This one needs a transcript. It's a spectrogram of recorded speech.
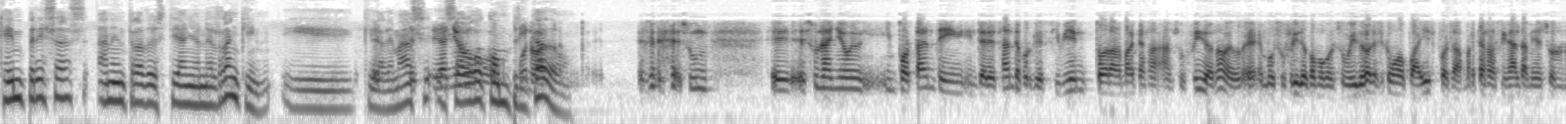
¿qué empresas han entrado este año en el ranking? Y que además este es algo complicado. es, un eh, es un año importante e interesante porque si bien todas las marcas han, sufrido, ¿no? Hemos sufrido como consumidores, como país, pues las marcas al final también son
